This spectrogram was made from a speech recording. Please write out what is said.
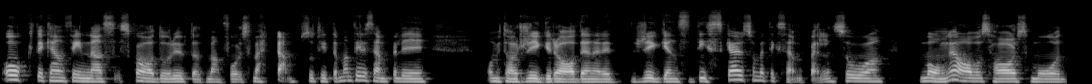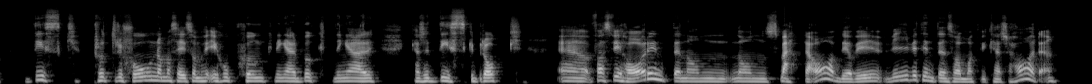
Och det kan finnas skador utan att man får smärta. Så tittar man till exempel i, om vi tar ryggraden eller ryggens diskar som ett exempel, så många av oss har små diskprotrusioner, om man säger som ihopsjunkningar, buktningar, kanske diskbrock. Eh, fast vi har inte någon, någon smärta av det och vi, vi vet inte ens om att vi kanske har det.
